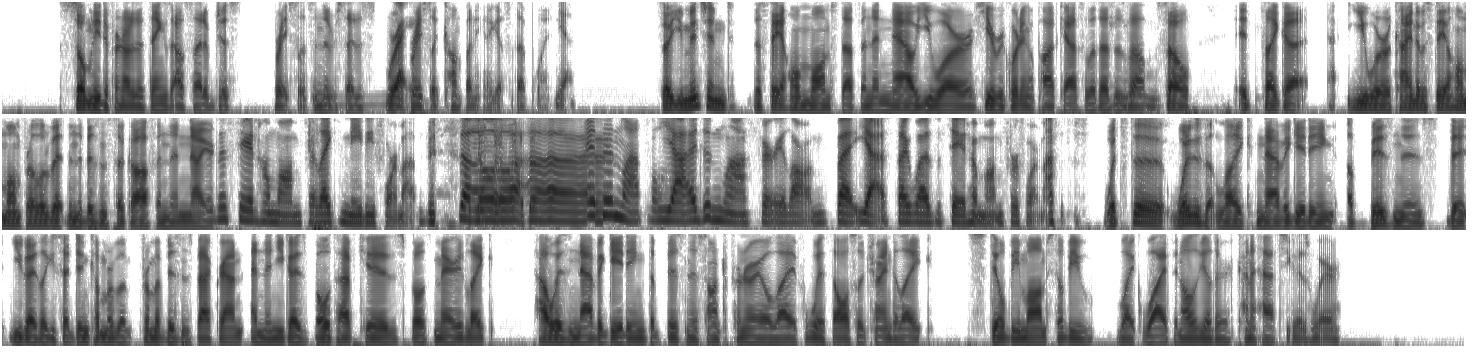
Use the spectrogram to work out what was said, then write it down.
so many different other things outside of just bracelets. And never said this. We're a bracelet company, I guess, at that point. Yes. So you mentioned the stay-at-home mom stuff, and then now you are here recording a podcast with us as well. Mhm. So it's like a you were kind of a stay-at-home mom for a little bit, then the business took off, and then now you're was a stay-at-home mom for like maybe four months. So uh, it didn't last long. yeah, it didn't last very long, but yes, I was a stay-at-home mom for four months. What's the what is it like navigating a business that you guys, like you said, didn't come from a, from a business background, and then you guys both have kids, both married? Like, how is navigating the business entrepreneurial life with also trying to like still be mom, still be like wife, and all the other kind of hats you guys wear?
